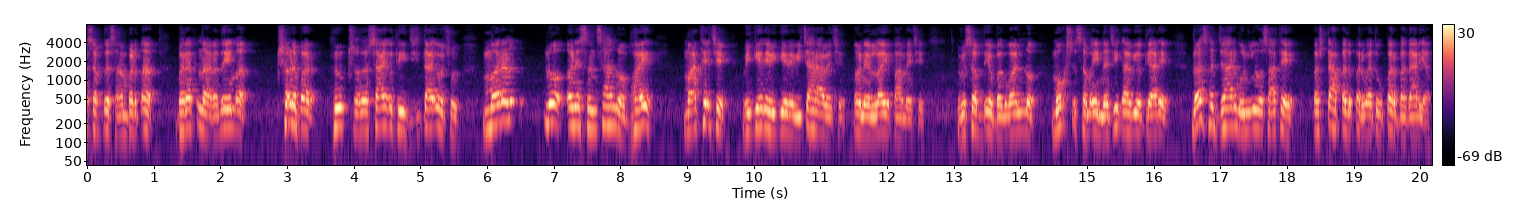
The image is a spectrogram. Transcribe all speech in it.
શબ્દ સાંભળતા ભરતના હૃદયમાં ક્ષણ પર હું ક્ષસાયોથી જીતાયો છું. મરણનો અને સંસારનો ભય માથે છે, વગેરે વગેરે વિચાર આવે છે અને લય પામે છે. ઋષભદેવ ભગવાનનો મોક્ષ સમય નજીક આવ્યો ત્યારે દસ હજાર મુનિઓ સાથે અષ્ટાપદ પર્વત ઉપર પધાર્યા.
